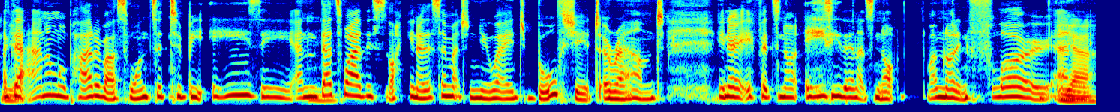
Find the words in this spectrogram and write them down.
Like the animal part of us wants it to be easy. And Mm. that's why this like, you know, there's so much new age bullshit around, you know, if it's not easy, then it's not I'm not in flow. And yeah.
